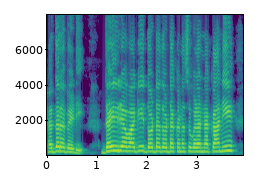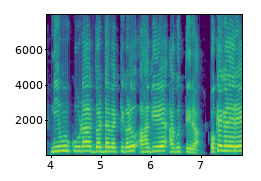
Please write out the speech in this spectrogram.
ಹೆದರಬೇಡಿ. ಧೈರ್ಯವಾಗಿ ದೊಡ್ಡ ದೊಡ್ಡ ಕನಸುಗಳನ್ನು ಕಾಣಿ ನೀವು ಕೂಡ ದೊಡ್ಡ ವ್ಯಕ್ತಿಗಳು ಹಾಗೆಯೇ ಆಗುತ್ತೀರಾ. ಓಕೆ ಗೆಳೆಯರೇ,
